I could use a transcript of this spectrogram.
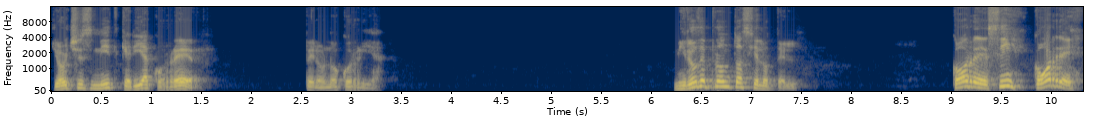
George Smith quería correr, pero no corría. Miró de pronto hacia el hotel. Corre, sí, corre.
